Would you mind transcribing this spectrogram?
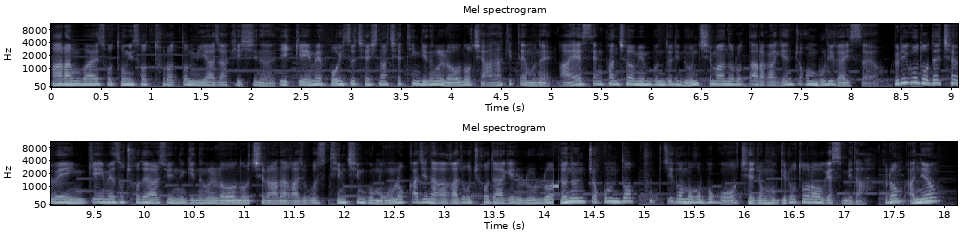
사람과의 소통이 서툴었던 미야자키 씨는 이 게임에 보이스 챗이나 채팅 기능을 넣어놓지 않았기 때문에 아예 생판 처음인 분들이 눈치만으로 따라가기엔 조금 무리가 있어요. 그리고 도대체 왜 인게임에서 초대할 수 있는 기능을 넣어놓질 않아가지고 스팀 친구 목록까지 나가가지고 초대하기를 눌러 저는 조금 더 푹 찍어 먹어보고 최종 후기로 돌아오겠습니다. 그럼 안녕!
